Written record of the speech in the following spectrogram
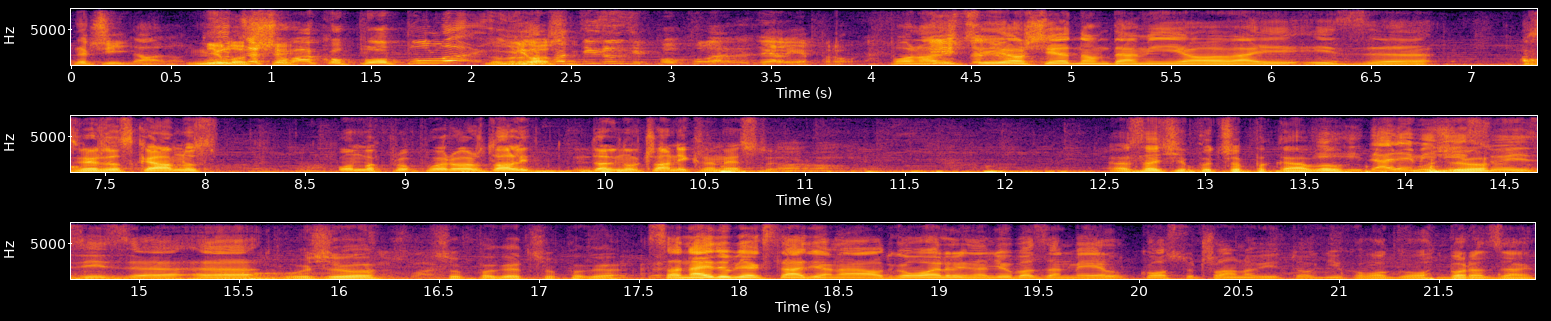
Znači, Da, da. Pitaš ovako popula i Dobrodošli. opet izlazi popularne delije prvo. Ponovit ću još jednom da mi ovaj iz... eh, Zvezdarska javnost odmah pro- proveraš da li, da li novčanik na mestu. A sad će po čupa kabel. I dalje mi Uživo. nisu iz, iz eh, Uživo, čupa ga, čupa ga. sa najdubljeg stadiona odgovorili na ljubazan mail ko su članovi tog njihovog odbora za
